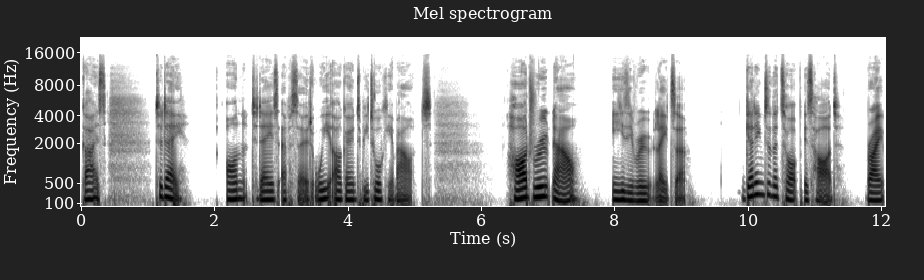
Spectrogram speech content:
Guys, today, on today's episode, we are going to be talking about hard route now, easy route later. Getting to the top is hard, right?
